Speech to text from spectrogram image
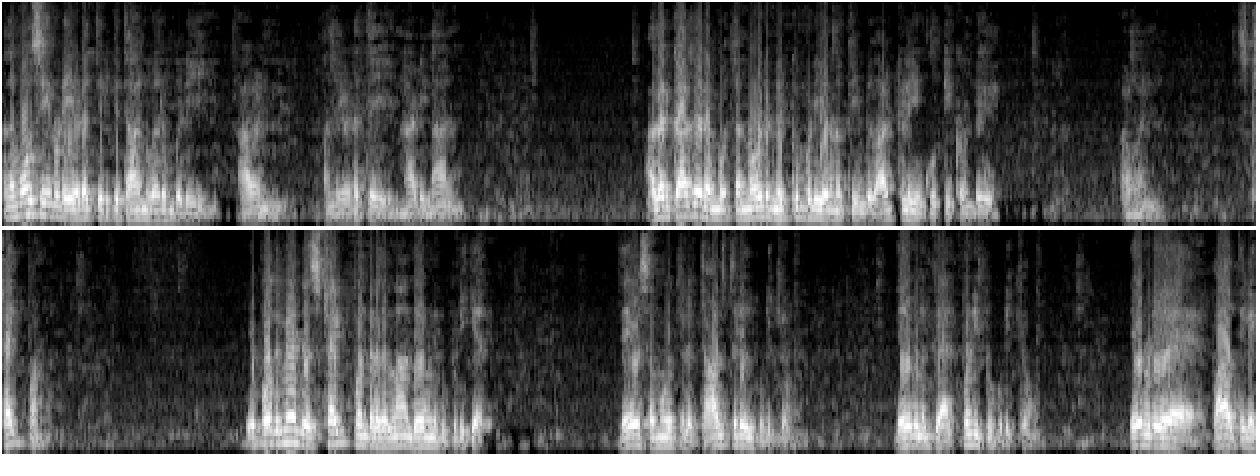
அந்த மோசையினுடைய இடத்திற்கு தான் வரும்படி அவன் அந்த இடத்தை நாடினான். அதற்காக நம்ம தன்னோடு நிற்கும்படி இருநூத்தி ஐம்பது ஆட்களையும் கூட்டிக் கொண்டு அவன் ஸ்ட்ரைக் பண்ணான். எப்போதுமே இந்த ஸ்ட்ரைக் பண்றதெல்லாம் தேவனுக்கு பிடிக்காது. தேவ சமூகத்துல தாழ்த்துறது பிடிக்கும். தேவனுக்கு அர்ப்பணிப்பு பிடிக்கும். தேவனுடைய பாதத்திலே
